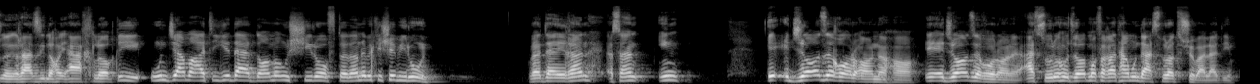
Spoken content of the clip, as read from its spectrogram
رزیله های اخلاقی اون جماعتی که در دام اون شیر افتادن رو بکشه بیرون. و دقیقا اصلا این اعجاز قرآنه ها اعجاز قرآنه. از سوره حجرات ما فقط همون دستوراتشو بلدیم.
